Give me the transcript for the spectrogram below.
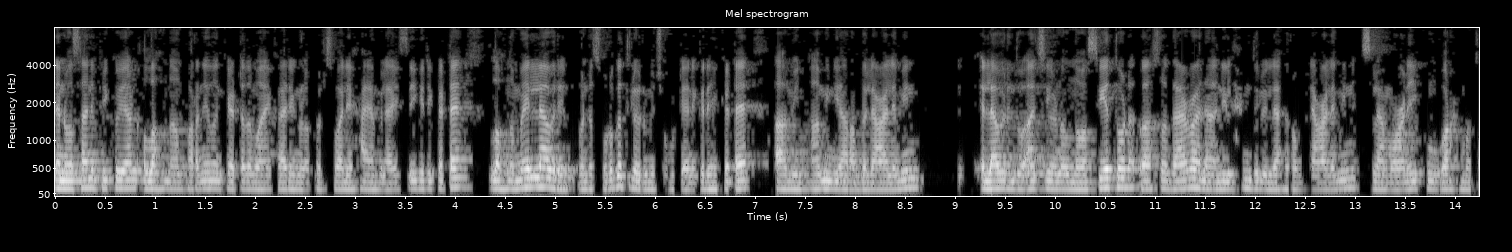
ഞാൻ അവസാനിപ്പിക്കുകയാണ്. അള്ളാഹു നാം പറഞ്ഞതും കേട്ടതുമായ കാര്യങ്ങളൊക്കെ ഒരു സ്വാലിഹായമലായി സ്വീകരിക്കട്ടെ. അള്ളാഹു നമ്മെ എല്ലാവരെയും അവന്റെ സ്വർഗത്തിൽ ഒരുമിച്ച് കൂട്ടി അനുഗ്രഹിക്കട്ടെ. ആമീൻ. ആമീൻ യാ റബ്ബൽ ആലമീൻ. എല്ലാവരും ദുആ ചെയ്യണമെന്ന വസിയത്തോടെ അലഹമുല്ലാ റബ്ബുൽ ആലമീൻ. അസ്സലാമു അലൈക്കും വറഹ്മത്തുള്ളാഹി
